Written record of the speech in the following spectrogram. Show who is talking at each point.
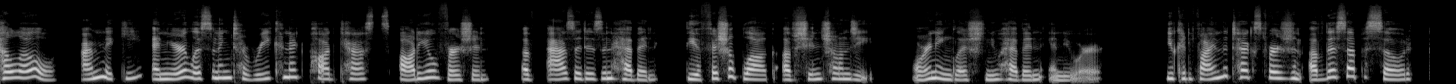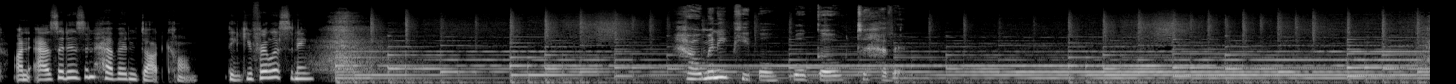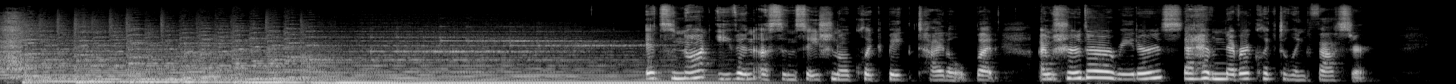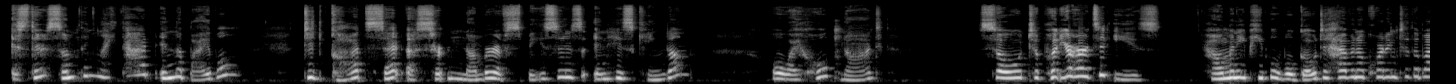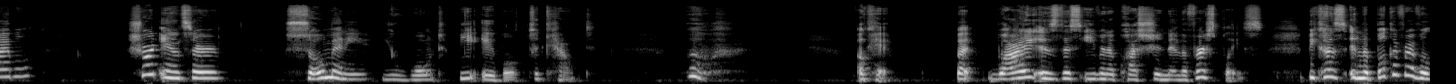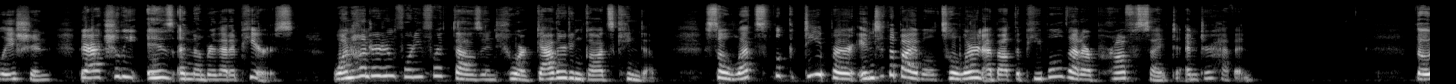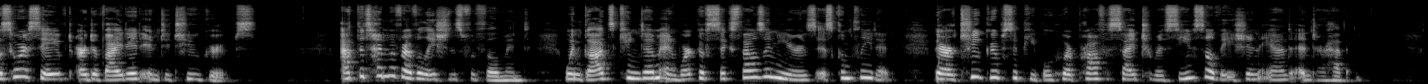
Speaker 1: Hello, I'm Nikki, and you're listening to Reconnect Podcast's audio version of As It Is in Heaven, the official blog of Shincheonji, or in English, New Heaven and New Earth. You can find the text version of this episode on asitisinheaven.com. Thank you for listening.
Speaker 2: How many people will go to heaven? It's not even a sensational clickbait title, but I'm sure there are readers that have never clicked a link faster. Is there something like that in the Bible? Did God set a certain number of spaces in his kingdom? Oh, I hope not. So, to put your hearts at ease, how many people will go to heaven according to the Bible? Short answer so many you won't be able to count. Whew. Okay, but why is this even a question in the first place? Because in the book of Revelation, there actually is a number that appears 144,000 who are gathered in God's kingdom. So let's look deeper into the Bible to learn about the people that are prophesied to enter heaven. Those who are saved are divided into two groups. At the time of Revelation's fulfillment, when God's kingdom and work of 6,000 years is completed, there are two groups of people who are prophesied to receive salvation and enter heaven.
